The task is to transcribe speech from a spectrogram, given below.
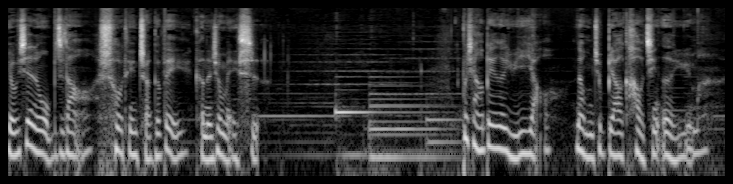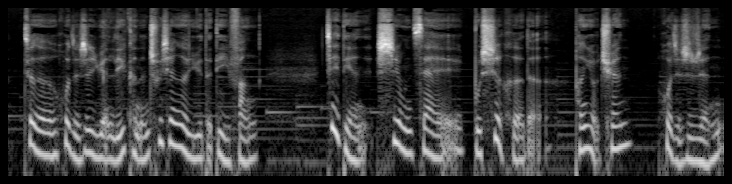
有一些人我不知道，说不定转个背可能就没事。不想要被鳄鱼咬，那我们就不要靠近鳄鱼嘛。这个或者是远离可能出现鳄鱼的地方。这点适用在不适合的朋友圈或者是人。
